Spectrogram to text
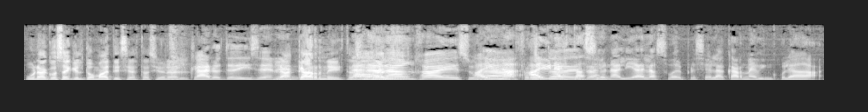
Una cosa es que el tomate sea estacional. Claro, te dicen... La en- carne estacional. La naranja es una hay una, fruta hay una de estacionalidad en la suba del precio de la carne vinculada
